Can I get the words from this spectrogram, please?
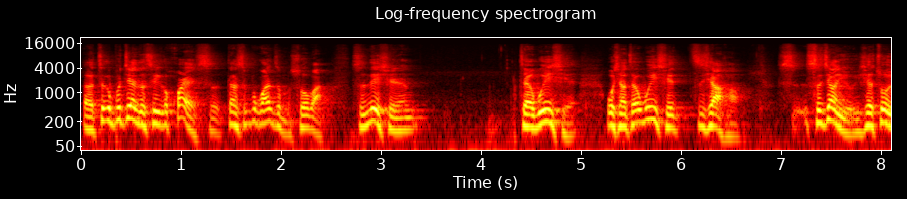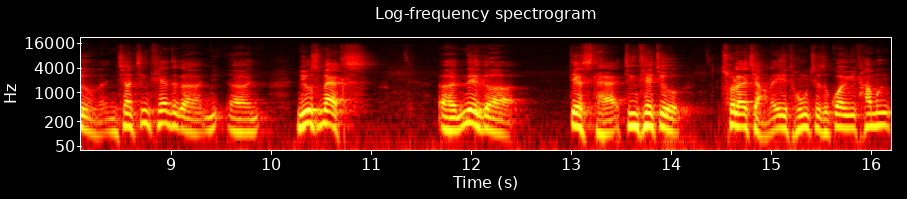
呃，这个不见得是一个坏事。但是不管怎么说吧，是那些人在威胁。我想在威胁之下，哈，实实际上有一些作用的。你像今天这个呃 Newsmax，呃那个电视台今天就出来讲了一通，就是关于他们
